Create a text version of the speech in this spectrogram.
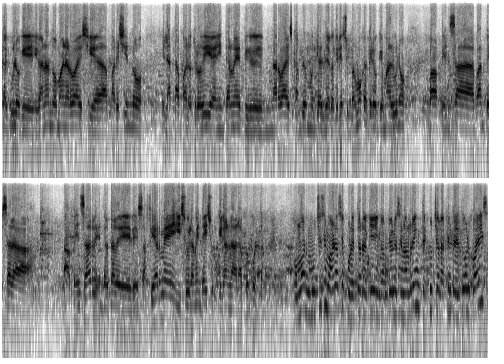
Calculo que ganando más Narváez y apareciendo en la tapa el otro día en internet Narváez campeón mundial de la categoría Supermoca, creo que más de uno va a pensar, va a empezar a, pensar en tratar de, desafiarme y seguramente ahí surgirán la, propuesta. Omar, muchísimas gracias por estar aquí en Campeones en el Ring, te escucha la gente de todo el país.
